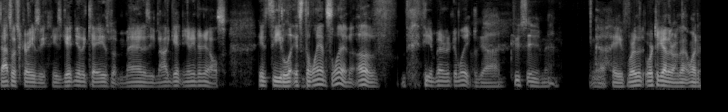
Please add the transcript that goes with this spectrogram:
That's what's crazy. He's getting you the K's, but man, is he not getting you anything else? It's the it's the Lance Lynn of the American League. Oh God, too soon, man. Yeah, hey, we're we're together on that one.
